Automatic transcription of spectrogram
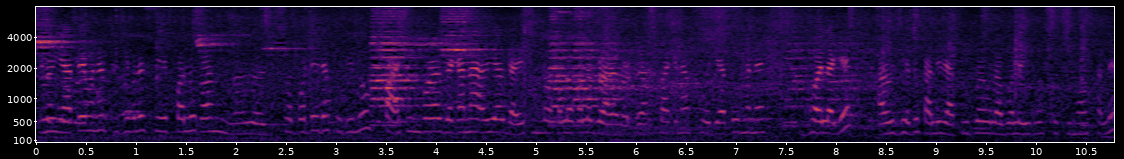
কিন্তু ইয়াতে মানে থাকিবলৈ ছেফ পালোঁ কাৰণ চবতে এতিয়া সুধিলোঁ পাৰ্কিং কৰা জেগা নাই আৰু ইয়াৰ গাড়ীখনটো অকলে অকলে ৰাস্তা কিনাৰত থৈ দিয়াটো মানে ভয় লাগে। আৰু যিহেতু কালি ৰাতিপুৱাই ওলাব লাগিব ছিকিমৰ ফালে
